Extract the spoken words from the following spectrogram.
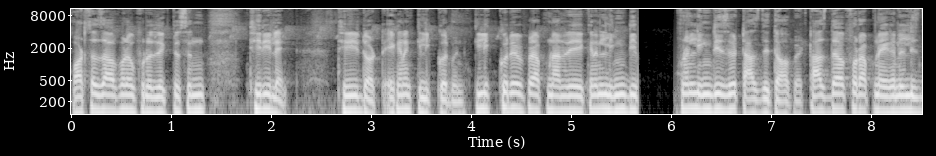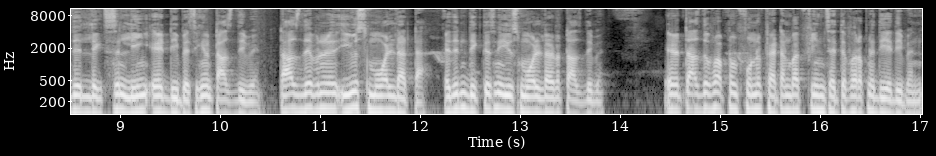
হোয়াটসঅ্যাপ যাওয়ার পরে উপরে দেখতেছেন থ্রি লাইন থ্রি ডট এখানে ক্লিক করবেন। ক্লিক করে আপনার এখানে লিঙ্ক আপনার লিঙ্ক ডিসবে টাচ দিতে হবে। টাচ দেওয়ার পর আপনি এখানে লিখে- লিখতেছেন লিঙ্ক এ ডিবেস এখানে টাচ দিবেন। টাচ দেবেন ইউজ মোবাইল ডাটা এদিন দেখতেছেন ইউজ মোবাইল ডাটা টাচ দিবেন। এটা টাচ দেওয়ার পর আপনার ফোনে প্যাটার্ন বা পিন চাইতে পারে আপনি দিয়ে দিবেন।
